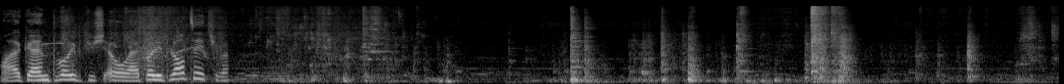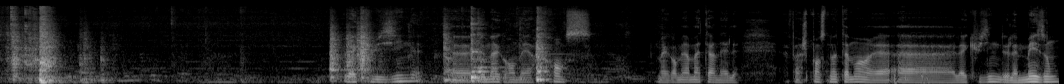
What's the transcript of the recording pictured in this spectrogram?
on va quand même pas éplucher, on va pas les planter, tu vois. La cuisine euh, de ma grand-mère, France, ma grand-mère maternelle. Enfin, je pense notamment à la, cuisine de la maison,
